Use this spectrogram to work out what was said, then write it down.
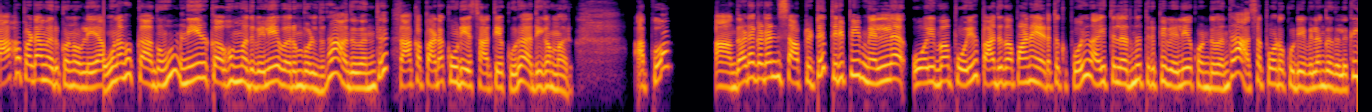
தாக்கப்படாம இருக்கணும் இல்லையா? உணவுக்காகவும் நீருக்காகவும் அது வெளியே வரும்பொழுதுதான் அது வந்து தாக்கப்படக்கூடிய சாத்தியக்கூறு அதிகமா இருக்கு. அப்போ கடகடன்னு சாப்பிட்டுட்டு திருப்பி மெல்ல ஓய்வா போய் பாதுகாப்பான இடத்துக்கு போய் வயித்துல இருந்து திருப்பி வெளியே கொண்டு வந்து அசை போடக்கூடிய விலங்குகளுக்கு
